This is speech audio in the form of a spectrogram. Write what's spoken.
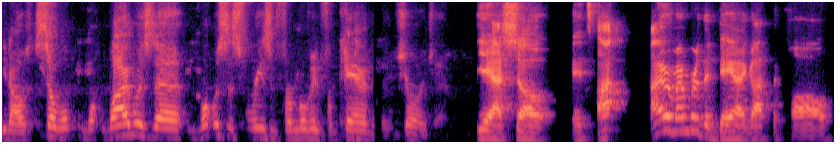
you know, so why was the what was this reason for moving from Canada to Georgia? Yeah, so it's I I remember the day I got the call.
